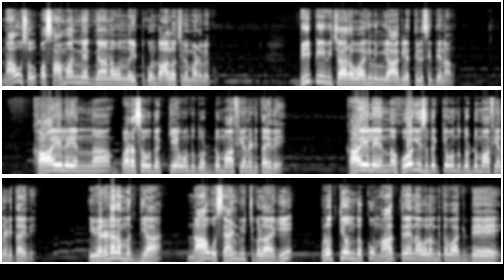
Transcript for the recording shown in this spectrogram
ನಾವು ಸ್ವಲ್ಪ ಸಾಮಾನ್ಯ ಜ್ಞಾನವನ್ನು ಇಟ್ಟುಕೊಂಡು ಆಲೋಚನೆ ಮಾಡಬೇಕು. ಬಿ ಪಿ ವಿಚಾರವಾಗಿ ನಿಮಗೆ ಆಗಲೇ ತಿಳಿಸಿದ್ದೆ ನಾನು. ಕಾಯಿಲೆಯನ್ನು ಬರೆಸುವುದಕ್ಕೆ ಒಂದು ದೊಡ್ಡ ಮಾಫಿಯಾ ನಡೀತಾ ಇದೆ. ಕಾಯಿಲೆಯನ್ನು ಹೋಗಿಸೋದಕ್ಕೆ ಒಂದು ದೊಡ್ಡ ಮಾಫಿಯಾ ನಡೀತಾ ಇದೆ. ಇವೆರಡರ ಮಧ್ಯ ನಾವು ಸ್ಯಾಂಡ್ವಿಚ್ಗಳಾಗಿ ಪ್ರತಿಯೊಂದಕ್ಕೂ ಮಾತ್ರೆಯನ್ನು ಅವಲಂಬಿತವಾಗಿದ್ದೇವೆ.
